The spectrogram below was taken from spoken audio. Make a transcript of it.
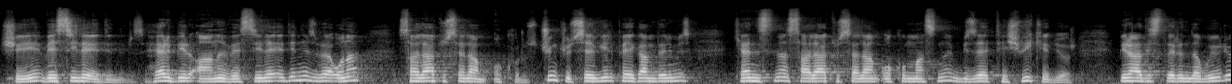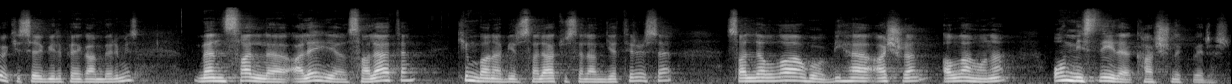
şeyi vesile ediniriz. Her bir anı vesile ediniriz ve ona salatü selam okuruz. Çünkü sevgili Peygamberimiz kendisine salatü selam okunmasını bize teşvik ediyor. Bir hadislerinde buyuruyor ki sevgili Peygamberimiz Men salla aleyye salaten kim bana bir salatü selam getirirse sallallahu biha aşran Allah ona o misliyle karşılık verir.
